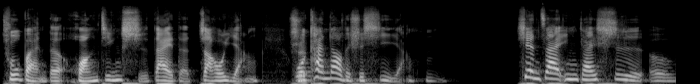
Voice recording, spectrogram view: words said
出版的黄金时代的朝阳，我看到的是夕阳。嗯，现在应该是呃，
